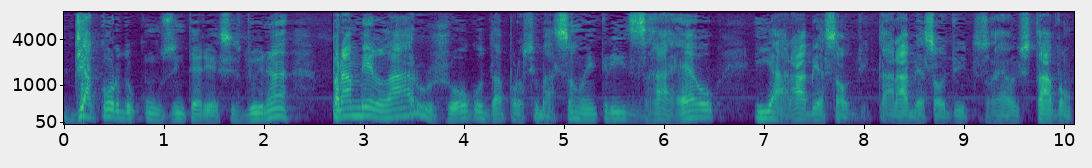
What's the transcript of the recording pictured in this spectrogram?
de acordo com os interesses do Irã, para melar o jogo da aproximação entre Israel e Arábia Saudita. A Arábia Saudita e Israel estavam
